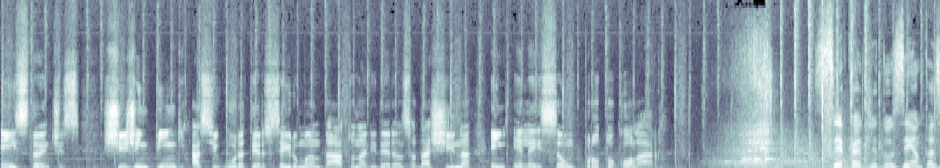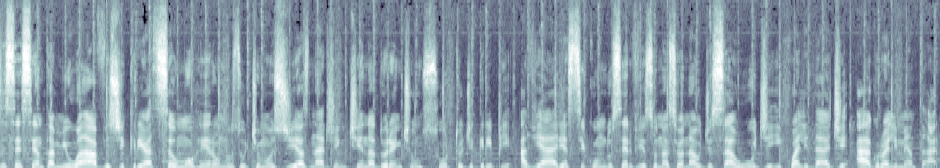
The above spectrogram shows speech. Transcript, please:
Em instantes, Xi Jinping assegura terceiro mandato na liderança da China em eleição protocolar. Cerca de 260 mil aves de criação morreram nos últimos dias na Argentina durante um surto de gripe aviária, segundo o Serviço Nacional de Saúde e Qualidade Agroalimentar.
